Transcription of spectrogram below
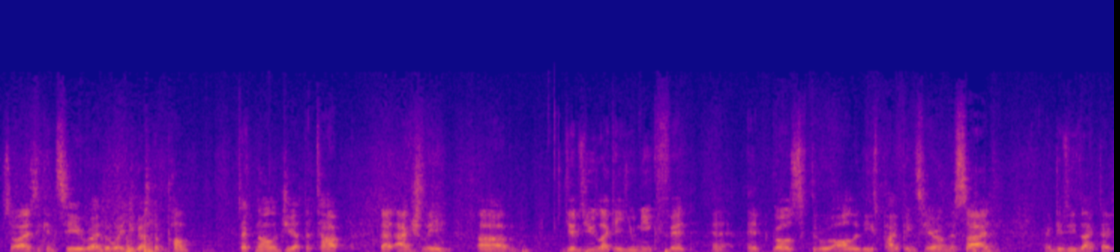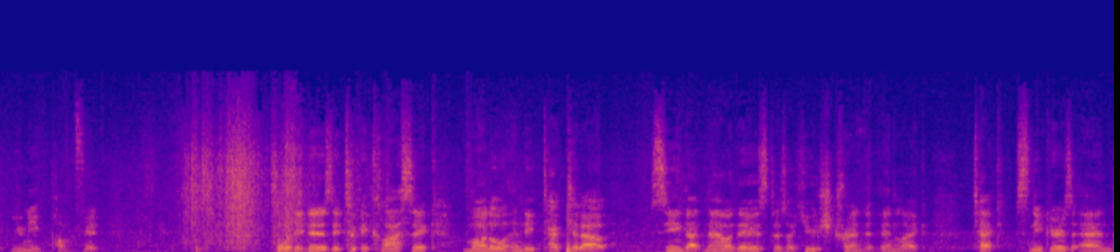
So as you can see right away, you got the pump technology at the top that actually um, gives you like a unique fit and it goes through all of these pipings here on the side and gives you like that unique pump fit. So what they did is they took a classic model and they teched it out seeing that nowadays there's a huge trend in like tech sneakers and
